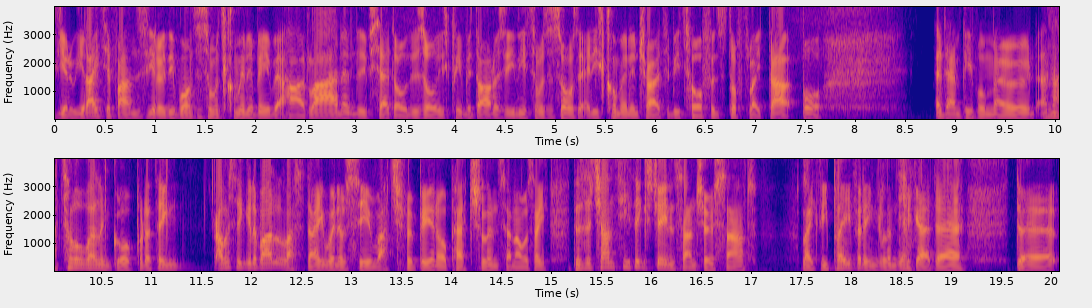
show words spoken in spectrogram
you know, United fans, you know, they wanted someone to come in and be a bit hard line, and they've said, oh, there's all these prima donnas, you need someone to sort it, and he's come in and tried to be tough and stuff like that. But and then people moan, and that's all well and good. But I think I was thinking about it last night when I was seeing Rashford being all petulant, and I was like, "There's a chance he thinks Jadon Sancho's sad. Like they play for England together. The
